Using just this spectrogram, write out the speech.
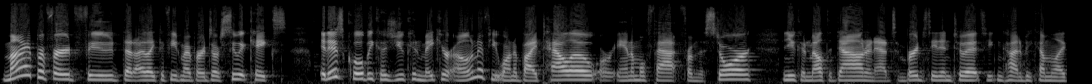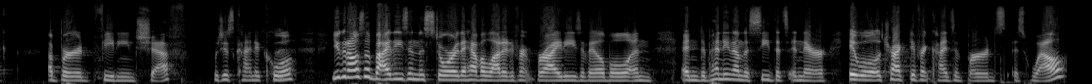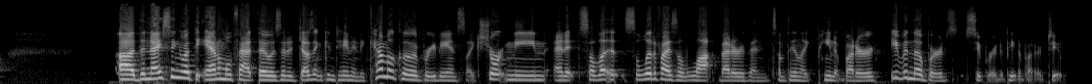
My preferred food that I like to feed my birds are suet cakes. It is cool because you can make your own if you want to buy tallow or animal fat from the store, and you can melt it down and add some bird seed into it, so you can kind of become like a bird feeding chef, which is kind of cool. You can also buy these in the store. They have a lot of different varieties available, and and depending on the seed that's in there, it will attract different kinds of birds as well. Uh, the nice thing about the animal fat, though, is that it doesn't contain any chemical ingredients like shortening, and it solidifies a lot better than something like peanut butter, even though birds super into peanut butter too.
